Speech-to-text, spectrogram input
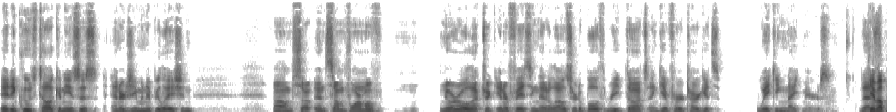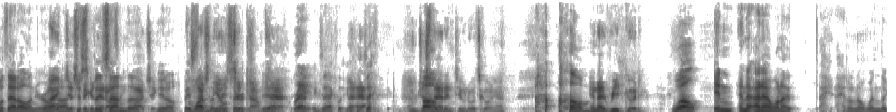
it includes telekinesis, energy manipulation, um, so and some form of neuroelectric interfacing that allows her to both read thoughts and give her targets waking nightmares. You came up with that all on your own, I huh? just figured based that out on from the watching- you know from based watching on the the old research. sitcoms, yeah, right, yeah. exactly, Yeah, yeah. exactly. I'm just Um, that in tune to what's going on, Um, and I read good. Well, and and and I want to, I, don't know when the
